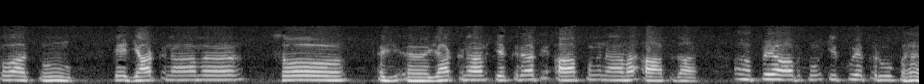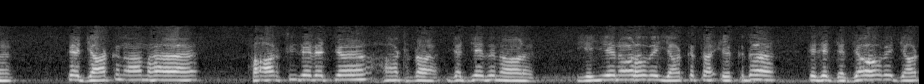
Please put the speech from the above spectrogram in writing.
ਤੋ ਆ ਤੂੰ ਤੇ ਯਕ ਨਾਮ ਸੋ ਯਕ ਨਾਮ ਇੱਕ ਦਾ ਤੇ ਆਪੰਗ ਨਾਮ ਹੈ ਆਪ ਦਾ। ਆਪੇ ਆਪ ਤੋਂ ਇੱਕੋ ਇੱਕ ਰੂਪ ਹੈ ਤੇ ਜਕ ਨਾਮ ਹੈ ਫਾਰਸੀ ਦੇ ਵਿੱਚ ਹੱਠ ਦਾ, ਜੱਜੇ ਦੇ ਨਾਲ। ਯਈਏ ਨਾਲ ਹੋਵੇ ਯਕ ਤਾਂ ਇੱਕ ਦਾ, ਤੇ ਜੇ ਜੱਜਾ ਹੋਵੇ ਜਕ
